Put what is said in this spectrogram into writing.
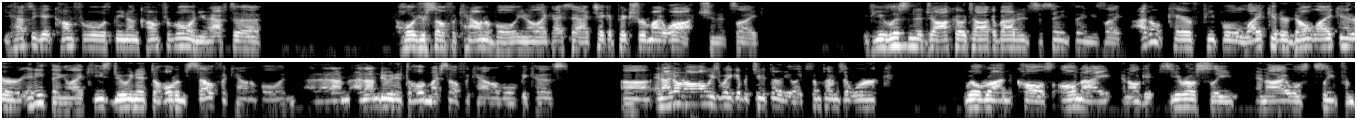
you have to get comfortable with being uncomfortable and you have to hold yourself accountable. You know, like I say, I take a picture of my watch and it's like, if you listen to Jocko talk about it, it's the same thing. He's like, I don't care if people like it or don't like it or anything. Like he's doing it to hold himself accountable, and, and I'm and I'm doing it to hold myself accountable because, uh, and I don't always wake up at two thirty. Like sometimes at work, we'll run calls all night, and I'll get zero sleep, and I will sleep from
